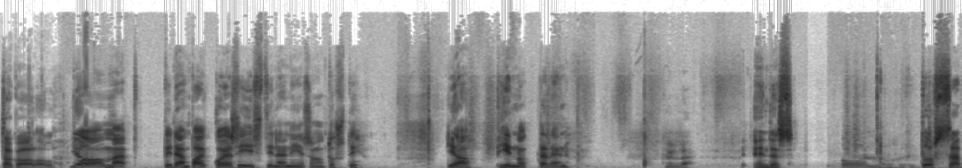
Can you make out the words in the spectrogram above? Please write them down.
taka-alalla? Joo, mä pidän paikkoja siistinä niin sanotusti ja hinnoittelen. Kyllä. Entäs on tuossa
